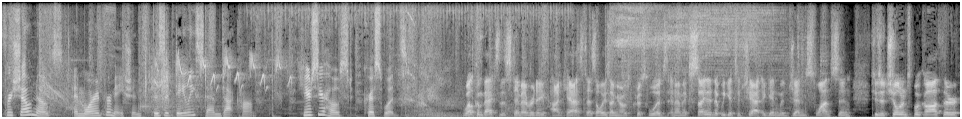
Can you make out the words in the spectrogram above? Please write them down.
For show notes and more information, visit dailystem.com. Here's your host, Chris Woods. Welcome back to the STEM Everyday podcast. As always, I'm your host, Chris Woods, and I'm excited that we get to chat again with Jen Swanson. She's a children's book author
